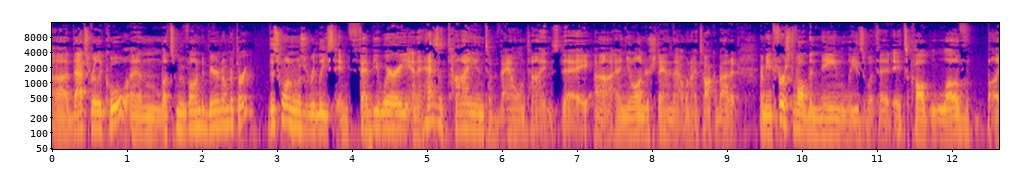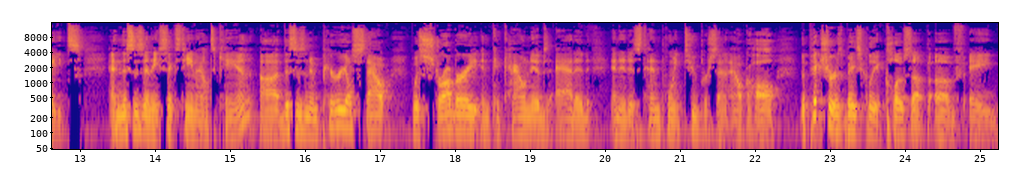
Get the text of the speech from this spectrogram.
uh, that's really cool, and let's move on to beer number three. This one was released in February, and it has a tie into Valentine's Day, uh, and you'll understand that when I talk about it. I mean, first of all, the name leads with it. It's called Love Bites, and this is in a 16 ounce can. Uh, this is an imperial stout with strawberry and cacao nibs added, and it is 10.2% alcohol. The picture is basically a close up of a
